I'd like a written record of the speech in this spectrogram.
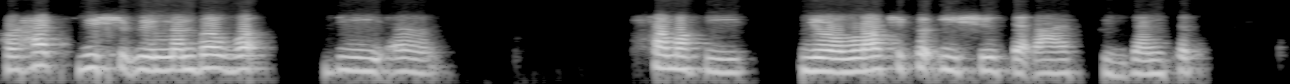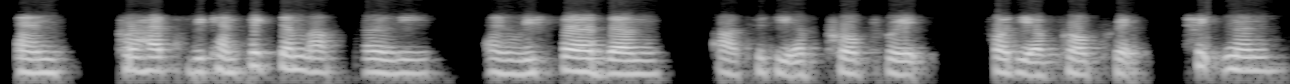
perhaps we should remember what the uh, some of the neurological issues that I've presented, and perhaps we can pick them up early and refer them uh, to the appropriate for the appropriate treatment,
